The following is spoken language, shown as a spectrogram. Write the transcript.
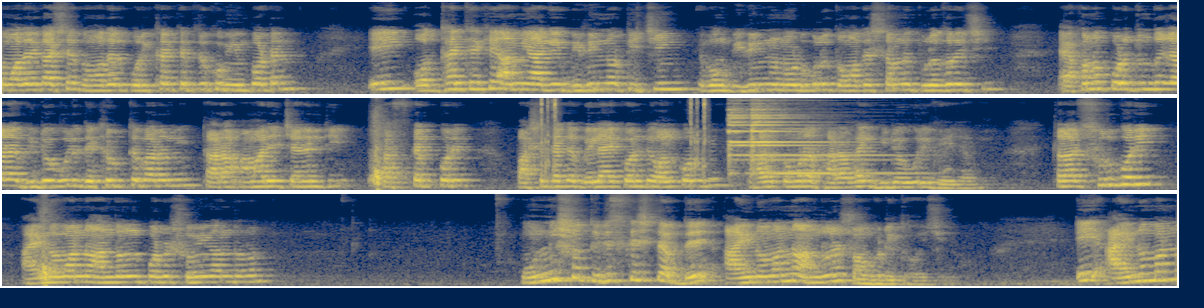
তোমাদের কাছে, তোমাদের পরীক্ষার ক্ষেত্রে খুব ইম্পর্ট্যান্ট এই অধ্যায় থেকে আমি আগে বিভিন্ন টিচিং এবং বিভিন্ন নোটগুলো তোমাদের সামনে তুলে ধরেছি। এখনও পর্যন্ত যারা ভিডিওগুলি দেখে উঠতে পারোনি, তারা আমার এই চ্যানেলটি সাবস্ক্রাইব করে পাশে থাকা বেল আইকনটি অল করবে, তাহলে তোমরা ধারাবাহিক ভিডিওগুলি পেয়ে যাবে। তাহলে শুরু করি আইন অমান্য আন্দোলন পর্বে শ্রমিক আন্দোলন। উনিশশো তিরিশ খ্রিস্টাব্দে আইন অমান্য আন্দোলন সংঘটিত হয়েছিল। এই আইন অমান্য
